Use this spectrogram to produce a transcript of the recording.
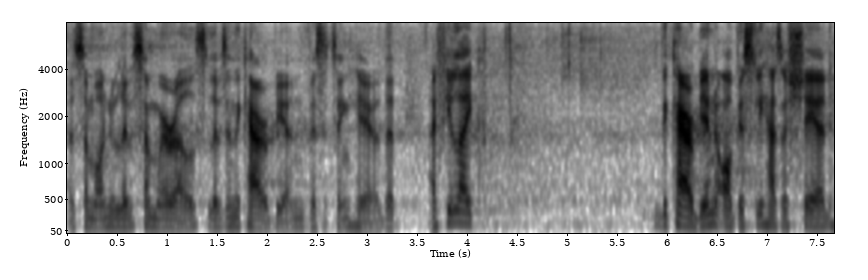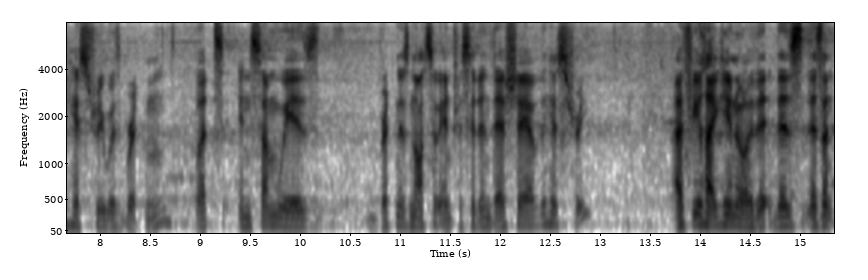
as someone who lives somewhere else, lives in the Caribbean, visiting here, that I feel like the Caribbean obviously has a shared history with Britain, but in some ways, Britain is not so interested in their share of the history. I feel like, you know, there's, there's an,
